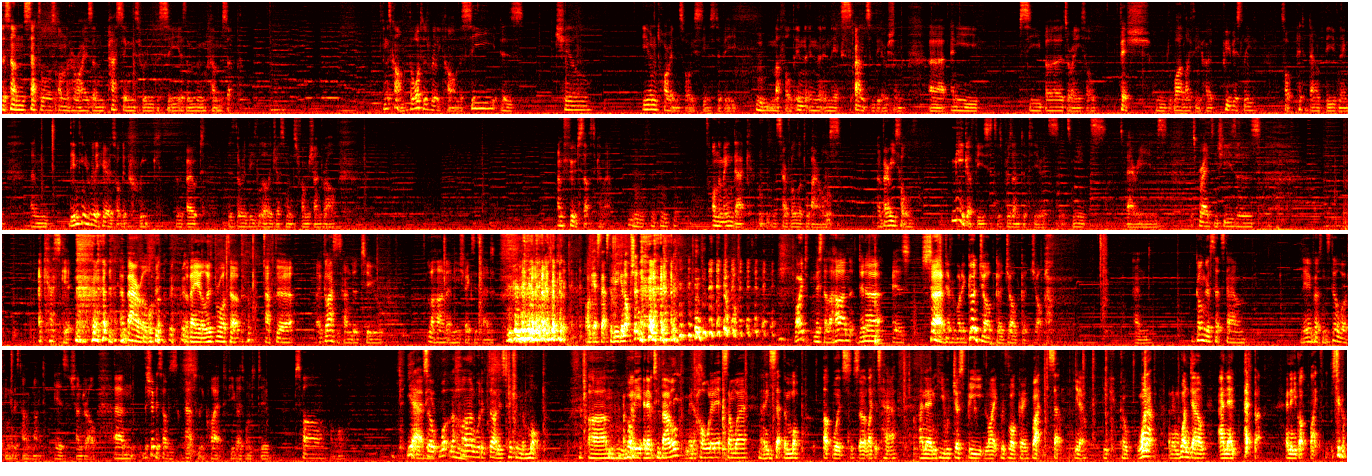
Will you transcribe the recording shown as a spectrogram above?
The sun settles on the horizon, passing through the sea as the moon comes up. And it's calm. The water's really calm. The sea is chill. Even Torrin's voice seems to be Hmm. muffled in in the, in the expanse of the ocean. Uh, any seabirds or any sort of fish and wildlife that you heard previously sort of pitted down for the evening. And the only thing you really hear is sort of the creak of the boat as there are these little adjustments from Chandrel. And food starts to come out. On the main deck, on several little barrels, a very sort of meager feast is presented to you. It's, it's meats, it's berries, it's breads and cheeses. A casket, a barrel of ale is brought up after a glass is handed to Lahan and he shakes his head. I guess that's the vegan option. Right, Mr. Lahan, dinner is served, everybody. Good job, good job, good job. And Gonga sits down. The only person still working at this time of night is Chandrel. Um, the ship itself is absolutely quiet if you guys wanted to spar or. Yeah, so what Lahan would have done is taken the mop, um, probably an empty barrel, made a hole in it somewhere, and he set the mop upwards, so like it's hair, and then he would just be like with Rod going, right, so, you know, you could go one up, and then one down, and then and then you've got like super,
